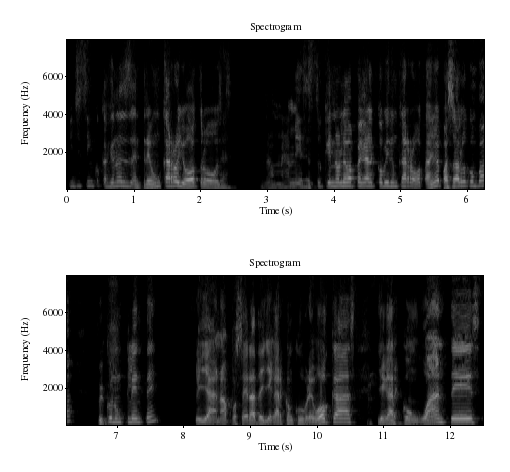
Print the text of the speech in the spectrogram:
pinches cinco cajones entre un carro y otro, o sea, no mames, esto que no le va a pegar el COVID de un carro a otro. A mí me pasó algo, compa, fui con un cliente y ya, no, pues era de llegar con cubrebocas, llegar con guantes,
